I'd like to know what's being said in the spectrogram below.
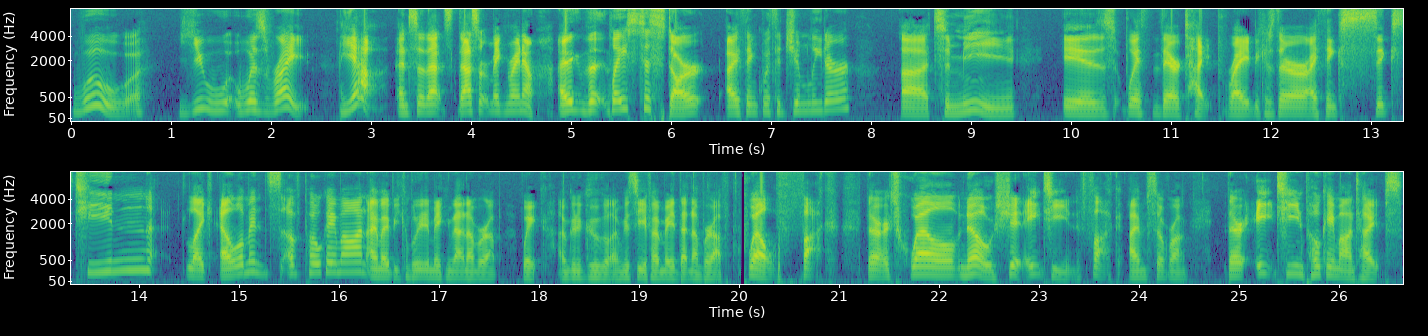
Woo. You was right. Yeah, and so that's that's what we're making right now. I think the place to start, I think, with a gym leader, uh, to me, is with their type, right? Because there are, I think, sixteen like elements of Pokemon. I might be completely making that number up. Wait, I'm gonna Google. it. I'm gonna see if I made that number up. Twelve. Fuck. There are twelve. No shit. Eighteen. Fuck. I'm so wrong. There are eighteen Pokemon types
